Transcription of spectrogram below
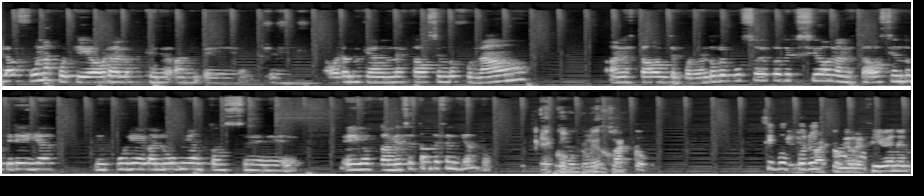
las funas porque ahora los que han, eh, eh, ahora los que han estado siendo funados han estado interponiendo recursos de protección, han estado haciendo querellas de injuria de calumnia, entonces ellos también se están defendiendo. Es complejo. Sí, pues, el por impacto que reciben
